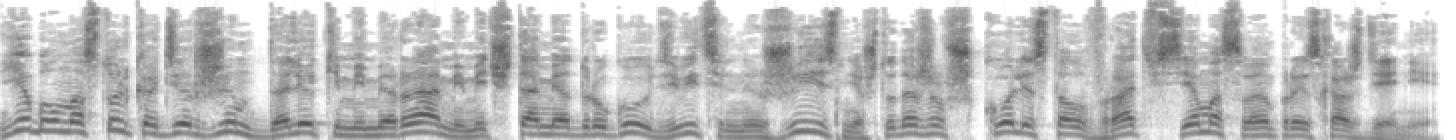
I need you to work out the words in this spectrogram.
Я был настолько одержим далекими мирами, мечтами о другой удивительной жизни, что даже в школе стал врать всем о своем происхождении.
